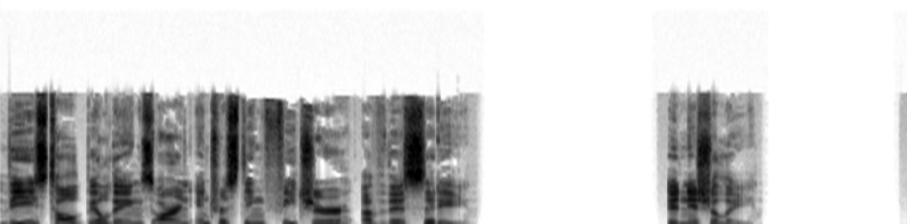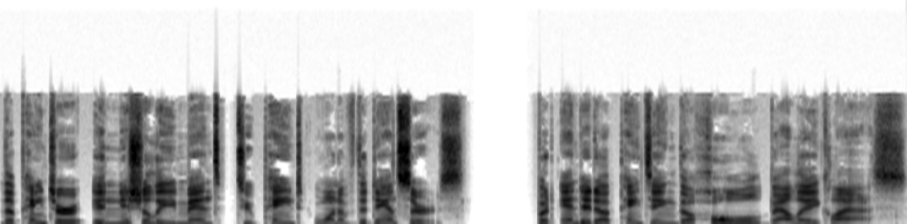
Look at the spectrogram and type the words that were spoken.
These tall buildings are an interesting feature of this city. Initially, the painter initially meant to paint one of the dancers, but ended up painting the whole ballet class.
